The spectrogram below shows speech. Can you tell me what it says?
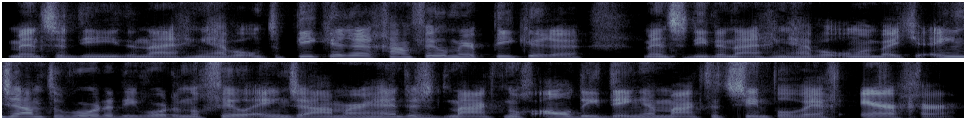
mensen die de neiging hebben om te piekeren, gaan veel meer piekeren. Mensen die de neiging hebben om een beetje eenzaam te worden, die worden nog veel eenzamer. Hè? Dus het maakt nog al die dingen, maakt het simpelweg erger.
